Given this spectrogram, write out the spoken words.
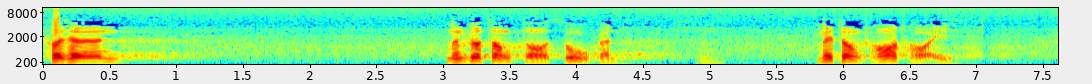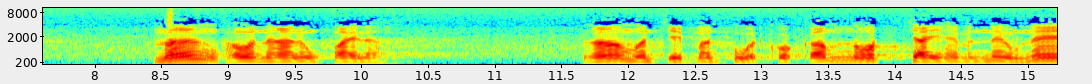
เพราะฉะนั้น มันก็ต้องต่อสู้กัน ไม่ต้องท้อถอยนั่งภาวนาลงไปแล้ว อ้าวมันเจ็บมันปวดก็กำหนดใจให้มันแน่วแน่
